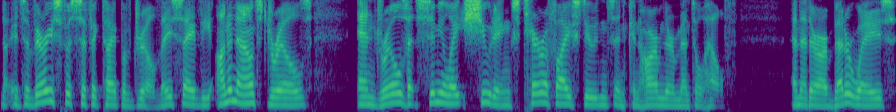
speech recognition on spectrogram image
it's a very specific type of drill. They say the unannounced drills and drills that simulate shootings terrify students and can harm their mental health, and that there are better ways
